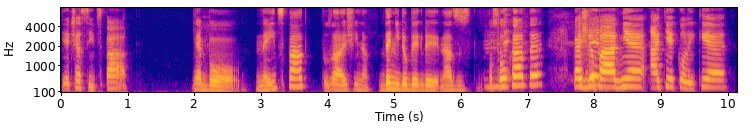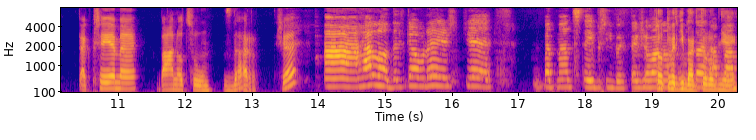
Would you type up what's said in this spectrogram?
Je čas jít spát nebo nejít spát, to záleží na denní době, kdy nás posloucháte. Každopádně, ať je kolik je, tak přejeme Vánocům zdar, že? A halo, teďka bude ještě 15. příběh, takže vám To tvrdí Bartoloměj.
